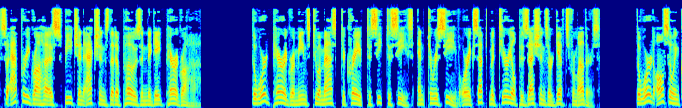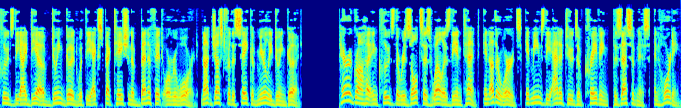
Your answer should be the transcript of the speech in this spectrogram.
So aparigraha is speech and actions that oppose and negate parigraha. The word parigraha means to amass, to crave, to seek, to seize, and to receive or accept material possessions or gifts from others. The word also includes the idea of doing good with the expectation of benefit or reward, not just for the sake of merely doing good. Parigraha includes the results as well as the intent, in other words, it means the attitudes of craving, possessiveness, and hoarding,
